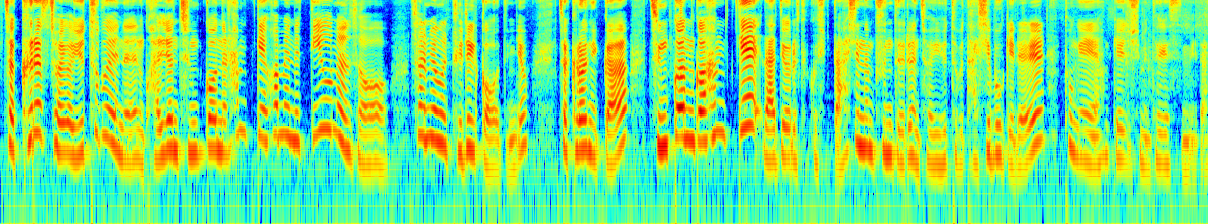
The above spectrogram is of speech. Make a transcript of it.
자, 그래서 저희가 유튜브에는 관련 증권을 함께 화면에 띄우면서 설명을 드릴 거거든요. 자, 그러니까 증권과 함께 라디오를 듣고 싶다 하시는 분들은 저희 유튜브 다시 보기를 통해 함께 해주시면 되겠습니다.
